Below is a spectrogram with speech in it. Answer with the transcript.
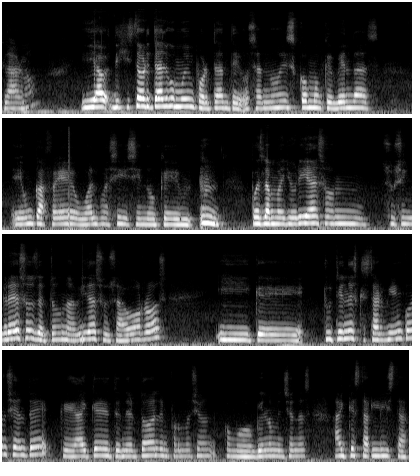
Claro. ¿no? Y dijiste ahorita algo muy importante, o sea, no es como que vendas eh, un café o algo así, sino que pues la mayoría son sus ingresos de toda una vida, sus ahorros y que tú tienes que estar bien consciente que hay que tener toda la información, como bien lo mencionas, hay que estar lista.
